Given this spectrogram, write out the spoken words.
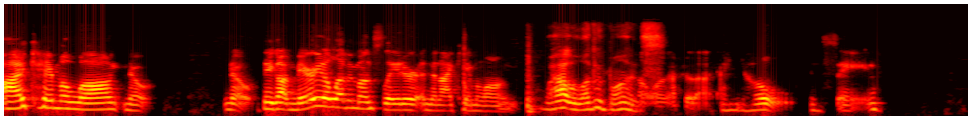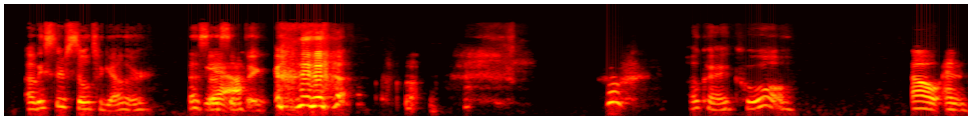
i came along no no they got married 11 months later and then i came along Wow, 11 not months. long after that i know insane At least they're still together. That says Yeah. something. Okay, cool. Oh, and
